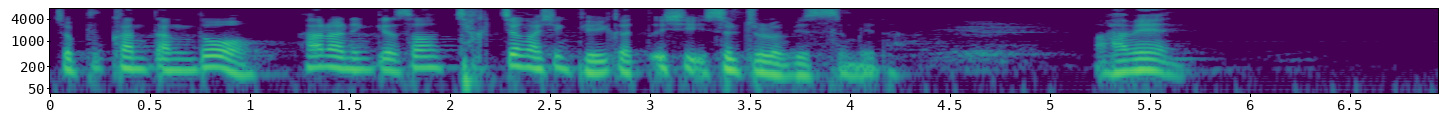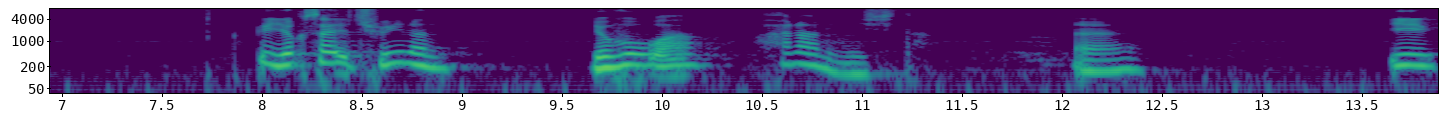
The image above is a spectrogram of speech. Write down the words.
저 북한 땅도 하나님께서 작정하신 계획과 뜻이 있을 줄로 믿습니다. 아멘. 그 역사의 주인은 여호와 하나님이시다. 예. 이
